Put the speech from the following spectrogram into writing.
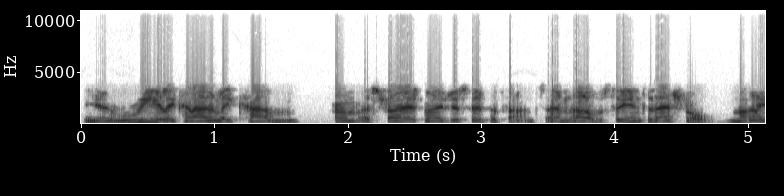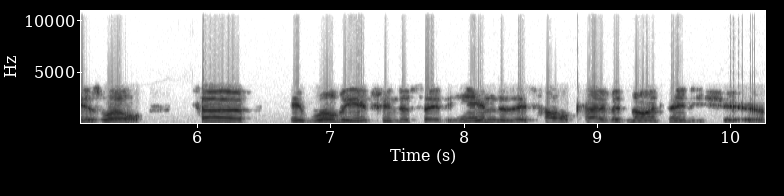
you know, really can only come from Australia's major super funds and obviously international money as well. So it will be interesting to see at the end of this whole COVID 19 issue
